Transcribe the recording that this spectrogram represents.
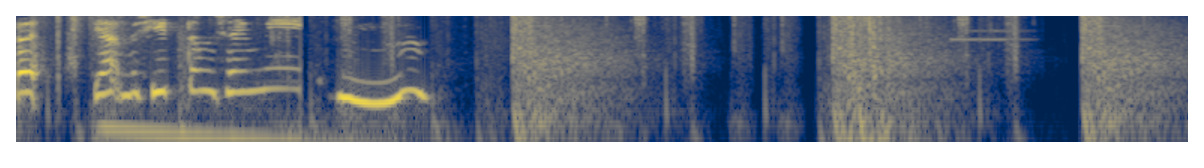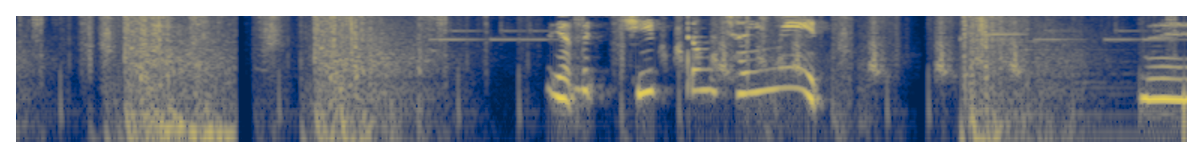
เอ้ยยามาชิดต้องใช้มีดหืมอย่าไปชิดต้องใช้มีดเฮ้ย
